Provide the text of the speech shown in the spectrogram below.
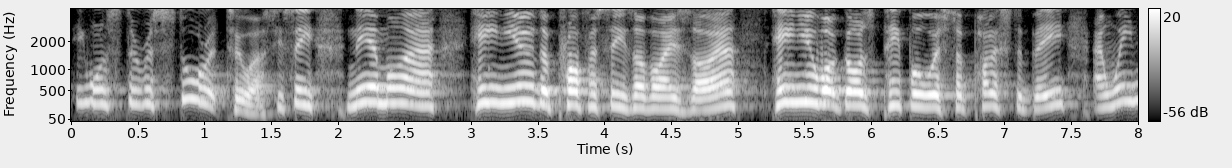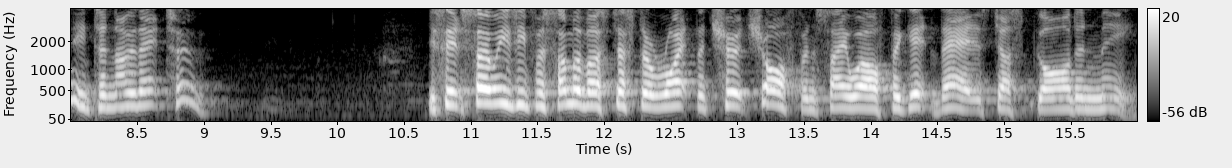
He wants to restore it to us. You see, Nehemiah, he knew the prophecies of Isaiah, he knew what God's people were supposed to be, and we need to know that too. You see, it's so easy for some of us just to write the church off and say, well, forget that, it's just God and me,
